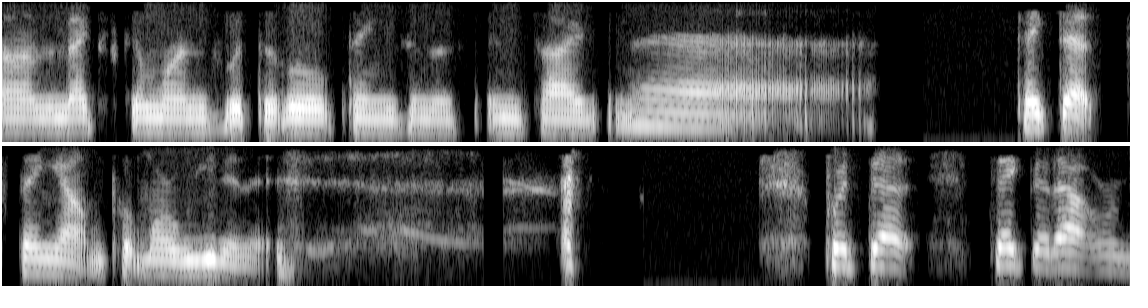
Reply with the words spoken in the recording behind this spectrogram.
um, the Mexican ones with the little things in the inside. Nah. Take that thing out and put more weed in it. put that, take that out and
